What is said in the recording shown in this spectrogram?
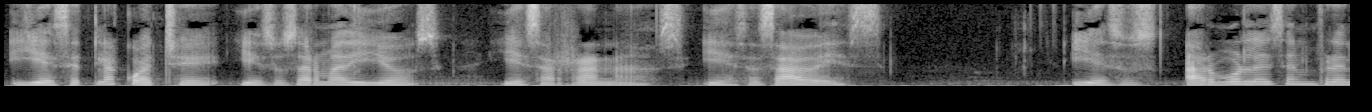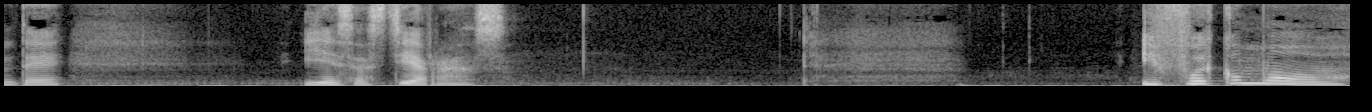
Y ese tlacuache y esos armadillos y esas ranas y esas aves y esos árboles enfrente y esas tierras. Y fue como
